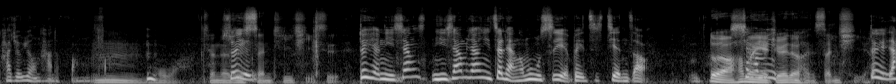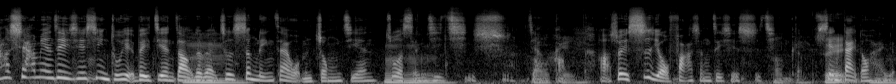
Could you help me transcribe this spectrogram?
他就用他的方法。嗯，哇，真的是神奇骑士。对呀、你相你相不相信这两个牧师也被建造？对啊，他们也觉得很神奇啊。对，然后下面这些信徒也被建造，对不对？嗯就是圣灵在我们中间做神迹嗯奇事，这样好好，所以是有发生这些事情的现代都还有。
